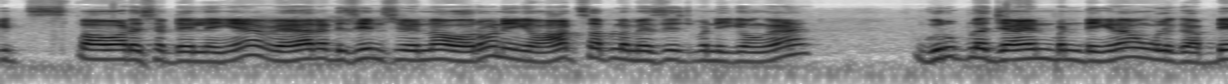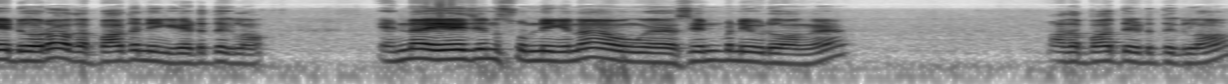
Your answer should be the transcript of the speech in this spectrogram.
கிட்ஸ் பாவாடை சட்டை இல்லைங்க. வேறு டிசைன்ஸ் வேணால் வரும். நீங்கள் வாட்ஸ்அப்பில் மெசேஜ் பண்ணிக்கோங்க. குரூப்பில் ஜாயின் பண்ணிட்டீங்கன்னா உங்களுக்கு அப்டேட் வரும். அதை பார்த்து நீங்கள் எடுத்துக்கலாம். என்ன ஏஜ்னு சொன்னீங்கன்னா அவங்க சென்ட் பண்ணி விடுவாங்க. அதை பார்த்து எடுத்துக்கலாம்.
